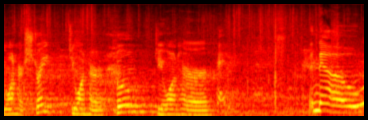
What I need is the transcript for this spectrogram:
you want her straight? Do you want her boom? Do you want her... Okay. No.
